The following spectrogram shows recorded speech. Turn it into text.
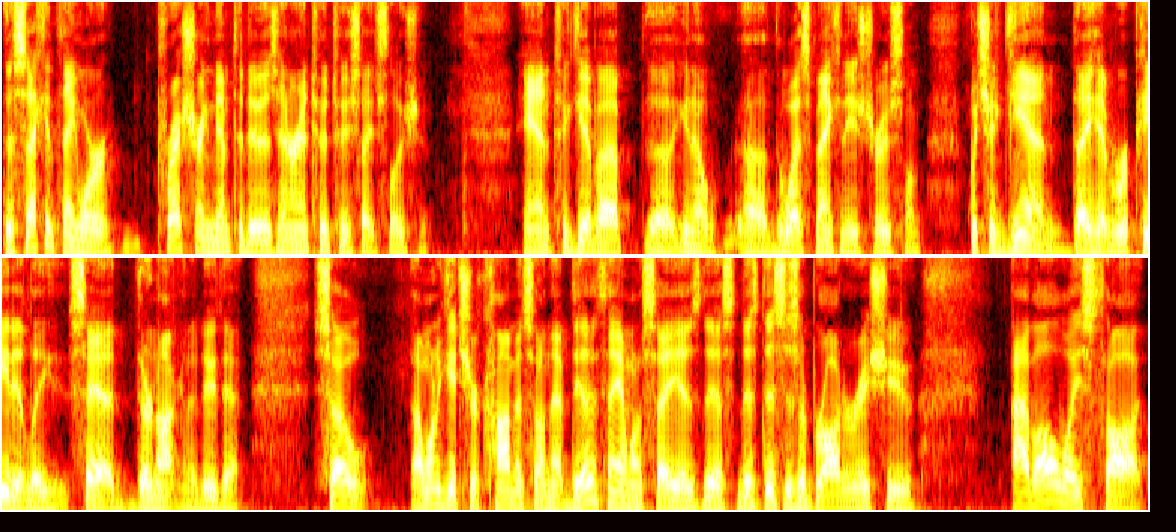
The second thing we're pressuring them to do is enter into a two-state solution and to give up, you know, uh, the West Bank and East Jerusalem, which again, they have repeatedly said they're not going to do that. So I want to get your comments on that. The other thing I want to say is this this, this is a broader issue. I've always thought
